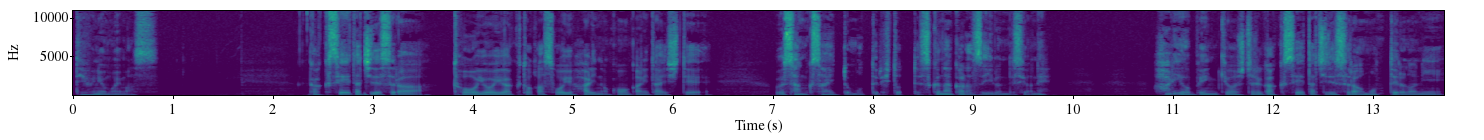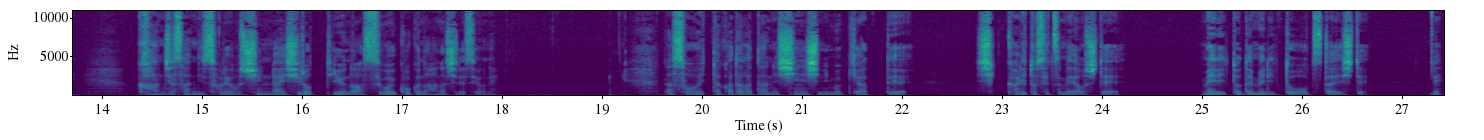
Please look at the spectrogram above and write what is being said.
ていうふうに思います。学生たちですら東洋医学とかそういう針の効果に対してうさんくさいと思ってる人って少なからずいるんですよね。針を勉強してる学生たちですら思ってるのに患者さんにそれを信頼しろっていうのはすごい酷な話ですよね。だそういった方々に真摯に向き合ってしっかりと説明をしてメリットデメリットをお伝えしてで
